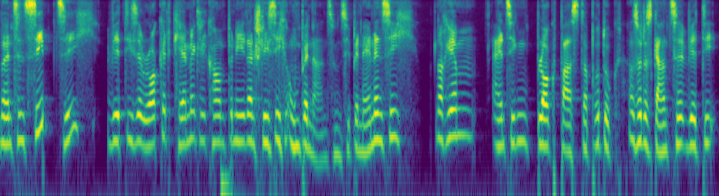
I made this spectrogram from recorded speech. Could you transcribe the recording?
1970 wird diese Rocket Chemical Company dann schließlich umbenannt und sie benennen sich nach ihrem einzigen Blockbuster-Produkt. Also das Ganze wird die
